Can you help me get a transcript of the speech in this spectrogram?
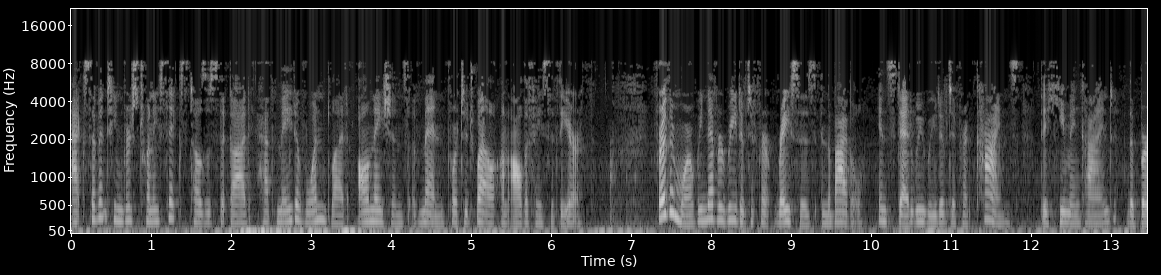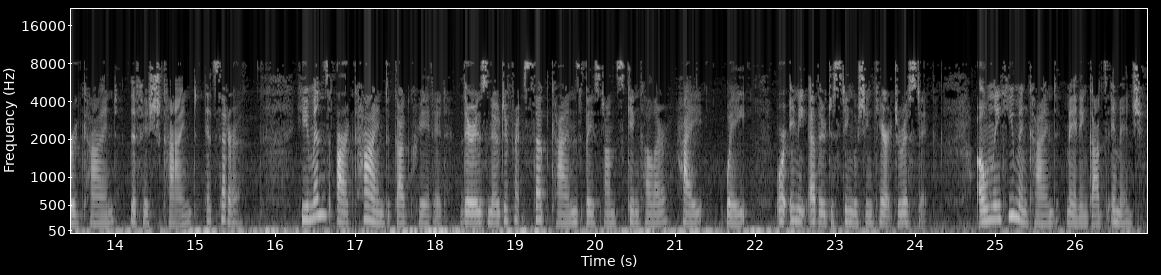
Acts 17 verse 26 tells us that God hath made of one blood all nations of men for to dwell on all the face of the earth. Furthermore, we never read of different races in the Bible. Instead, we read of different kinds the human kind, the bird kind, the fish kind, etc. Humans are a kind God created. There is no different subkinds based on skin color, height, weight, or any other distinguishing characteristic. Only humankind made in God's image.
